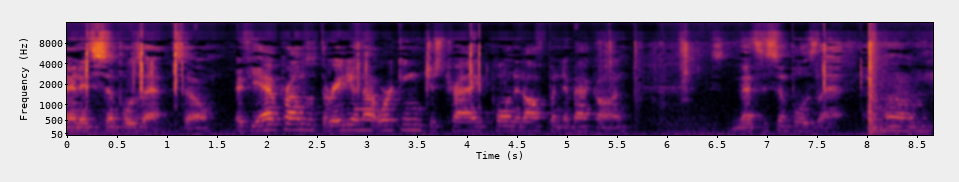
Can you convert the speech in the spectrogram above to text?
and it's simple as that. So if you have problems with the radio not working, just try pulling it off, putting it back on. That's as simple as that. Um,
